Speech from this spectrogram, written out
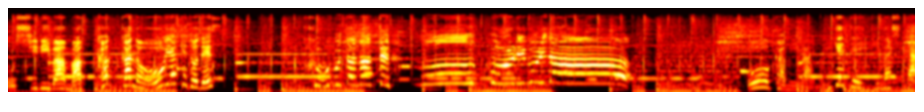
お尻は真っ赤っかの大やけどです。小豚なんてもうゴリゴリだ。狼は逃げていきました。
